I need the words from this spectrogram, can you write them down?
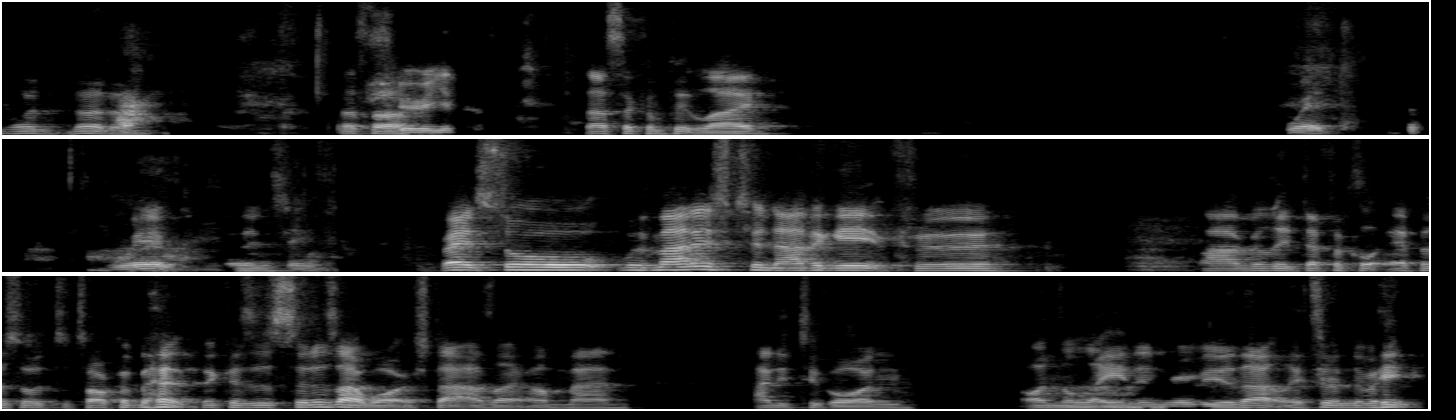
no, no, no. That's a, sure. That's a complete lie. Wed. Wed. Right, so we've managed to navigate through a really difficult episode to talk about because as soon as I watched that, I was like, oh man, I need to go on on the line and review that later in the week.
